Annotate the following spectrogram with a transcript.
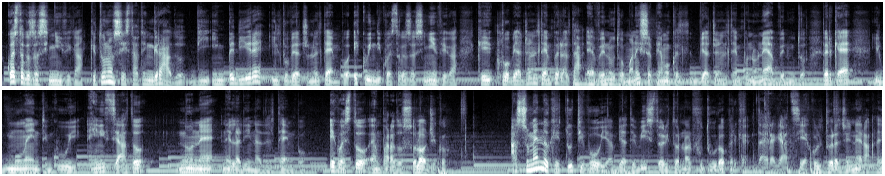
Questo cosa significa? Che tu non sei stato in grado di impedire il tuo viaggio nel tempo e quindi questo cosa significa? Che il tuo viaggio nel tempo in realtà è avvenuto, ma noi sappiamo che il viaggio nel tempo non è avvenuto perché il momento in cui è iniziato non è nella linea del tempo. E questo è un paradosso logico. Assumendo che tutti voi abbiate visto Ritorno al futuro, perché dai ragazzi è cultura generale,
